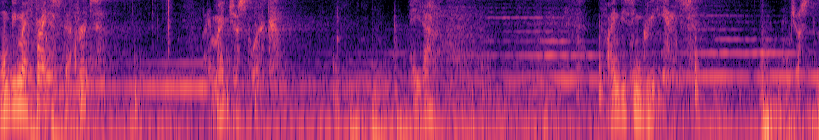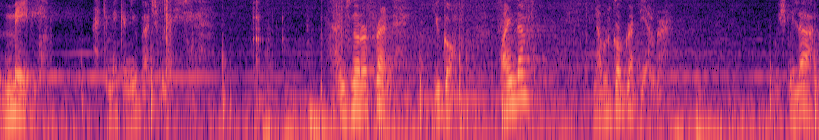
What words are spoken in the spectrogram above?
Won't be my finest effort, but it might just work. Ada, find these ingredients. And just maybe, I can make a new batch of medicine. Time's not our friend. You go. Find them, and I will go grab the amber. Wish me luck.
